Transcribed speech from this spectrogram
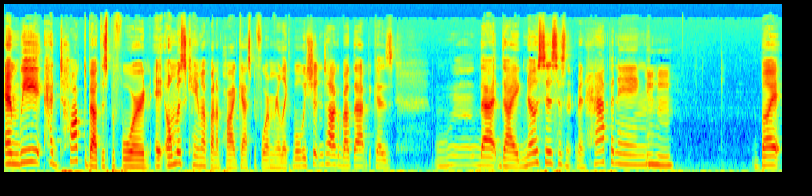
And we had talked about this before and it almost came up on a podcast before and we were like, "Well, we shouldn't talk about that because mm, that diagnosis hasn't been happening." Mm-hmm. But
